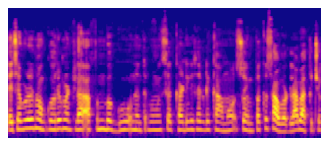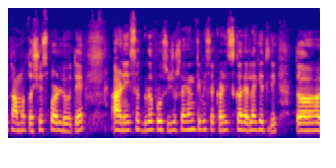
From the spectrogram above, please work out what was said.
त्याच्यामुळे नोकरी म्हटलं आपण बघू. नंतर मग मी सकाळी सगळी कामं स्वयंपाकच आवडला बाकीचे कामं तसेच पडले होते. आणि सगळं प्रोसिजर आहे ना ते मी सकाळीच करायला घेतली. तर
